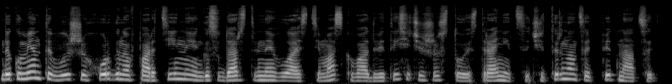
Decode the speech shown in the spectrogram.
Документы высших органов партийной и государственной власти. Москва, 2006, страницы 14-15.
